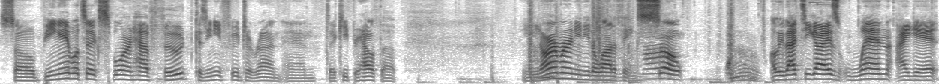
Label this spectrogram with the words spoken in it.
So being able to explore and have food, because you need food to run and to keep your health up. You need armor and you need a lot of things. So I'll be back to you guys when I get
